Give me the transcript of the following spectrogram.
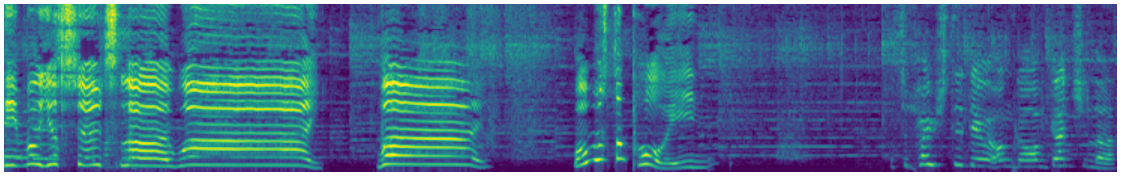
Heatmor, you're so slow. Why? Why? What was the point? I'm supposed to do it on Galvantula.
